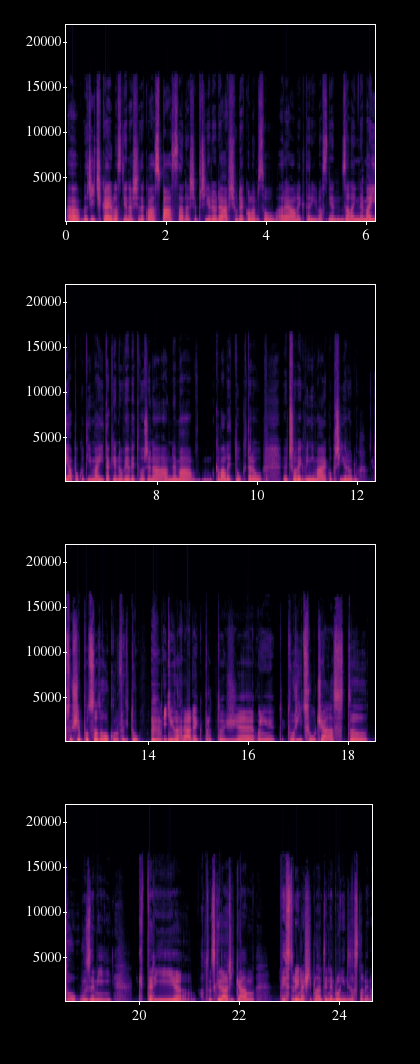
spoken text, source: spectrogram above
A říčka je vlastně naše taková spása, naše příroda a všude kolem jsou areály, které vlastně zeleň nemají a pokud ji mají, tak je nově vytvořená a nemá kvalitu, kterou člověk vnímá jako přírodu. Což je podstata toho konfliktu i těch mm-hmm. zahrádek, protože oni tvoří součást eh, toho území, který, eh, a to vždycky já říkám, v historii naší planety nebylo nikdy zastaveno.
